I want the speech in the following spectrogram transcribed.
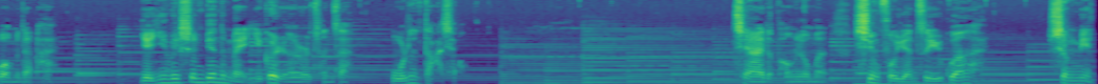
我们的爱，也因为身边的每一个人而存在，无论大小。亲爱的朋友们，幸福源自于关爱，生命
